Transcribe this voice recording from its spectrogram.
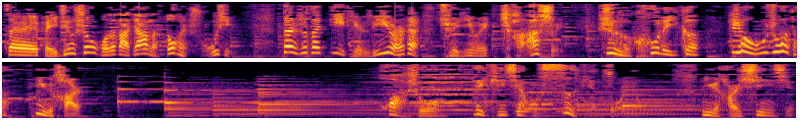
在北京生活的大家呢都很熟悉。但是在地铁梨园站，却因为茶水惹哭了一个柔弱的女孩。话说那天下午四点左右，女孩欣欣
